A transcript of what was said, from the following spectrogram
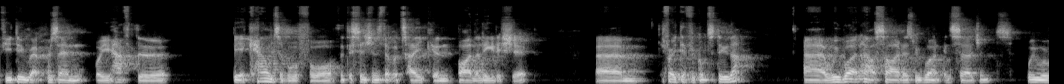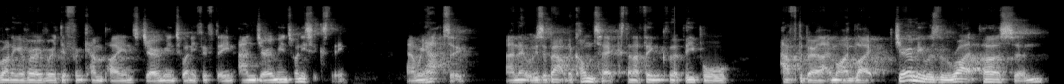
if you do represent where you have to be accountable for the decisions that were taken by the leadership, um, it's very difficult to do that. Uh, we weren't outsiders, we weren't insurgents. We were running a very, very different campaign to Jeremy in 2015 and Jeremy in 2016. And we had to. And it was about the context. And I think that people have to bear that in mind. Like, Jeremy was the right person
